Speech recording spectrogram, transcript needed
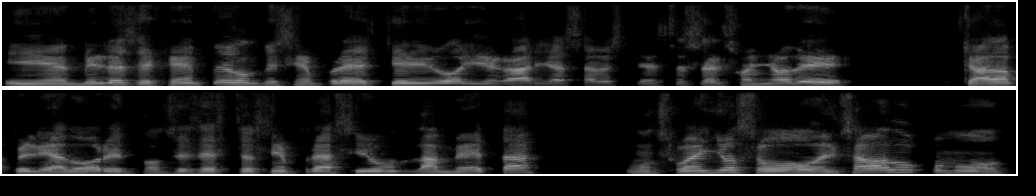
Y en miles de gente donde siempre he querido llegar, ya sabes que este es el sueño de cada peleador, entonces esto siempre ha sido la meta un sueño, o el sábado como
